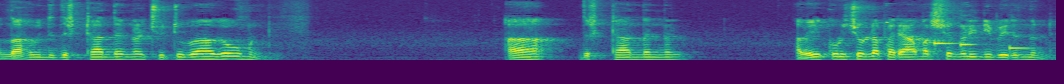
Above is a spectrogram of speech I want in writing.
അള്ളാഹുവിന്റെ ദൃഷ്ടാന്തങ്ങൾ ചുറ്റുഭാഗവുമുണ്ട്. ആ ദൃഷ്ടാന്തങ്ങൾ അവയെക്കുറിച്ചുള്ള പരാമർശങ്ങൾ ഇനി വരുന്നുണ്ട്.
